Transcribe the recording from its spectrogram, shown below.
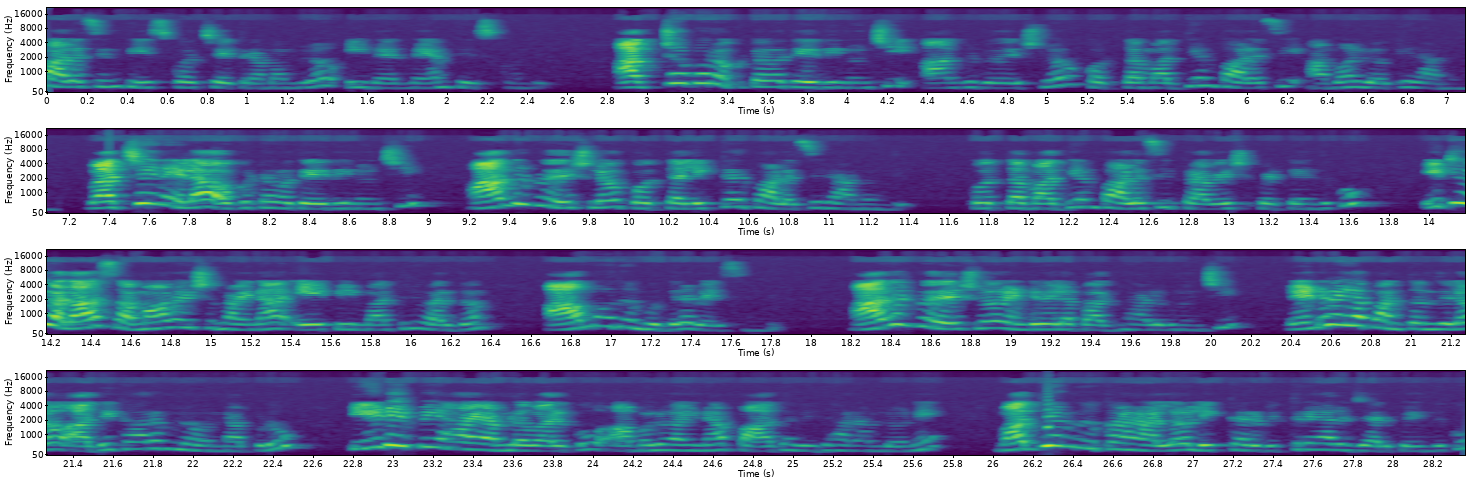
పాలసీని తీసుకొచ్చే క్రమంలో ఈ నిర్ణయం తీసుకుంది. అక్టోబర్ ఒకటవ తేదీ నుంచి ఆంధ్రప్రదేశ్లో కొత్త మద్యం పాలసీ అమల్లోకి రానుంది. వచ్చే నెల ఒకటవ తేదీ నుంచి ఆంధ్రప్రదేశ్లో కొత్త లిక్కర్ పాలసీ రానుంది. కొత్త మద్యం పాలసీ ప్రవేశపెట్టేందుకు ఇటీవల సమావేశమైన ఏపీ మంత్రివర్గం ఆమోద ముద్ర వేసింది. ఆంధ్రప్రదేశ్లో రెండు వేల పద్నాలుగు నుంచి రెండు వేల పంతొమ్మిదిలో అధికారంలో ఉన్నప్పుడు టీడీపీ హయాంలో వరకు అమలు అయిన పాత విధానంలోనే మద్యం దుకాణాల్లో లిక్కర్ విక్రయాలు జరిపేందుకు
